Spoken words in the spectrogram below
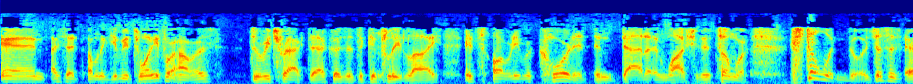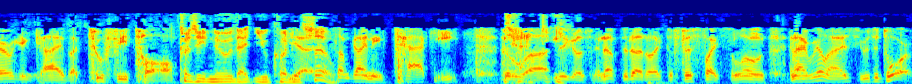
and I said, I'm going to give you 24 hours to retract that because it's a complete lie. It's already recorded in data in Washington somewhere. Still wouldn't do it. Just this arrogant guy, about two feet tall. Because he knew that you couldn't Yeah, sue. some guy named Taki, who uh, he goes, and after that, I like to fist fight Stallone, and I realized he was a dwarf,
